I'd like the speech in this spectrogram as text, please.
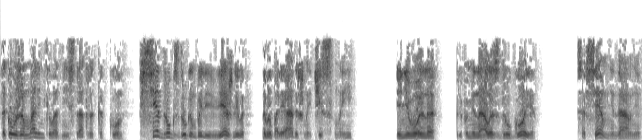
такого же маленького администратора, как он. Все друг с другом были вежливы, добропорядочны, честны. И невольно припоминалось другое, совсем недавнее,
